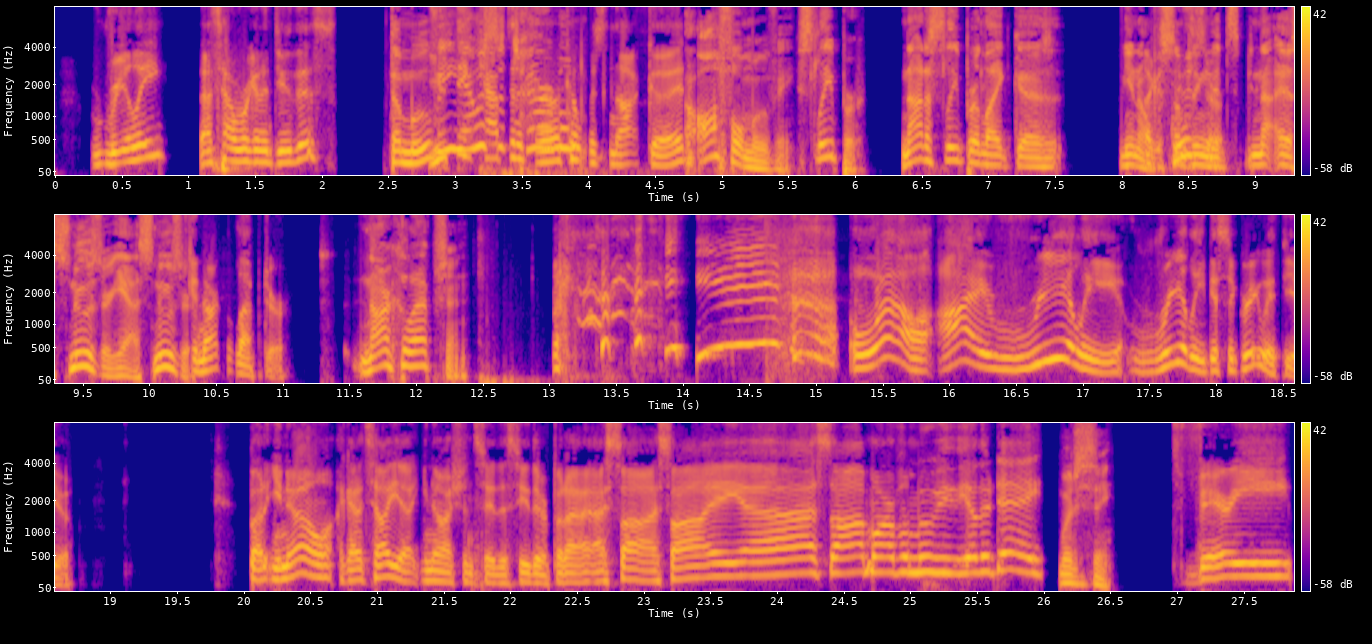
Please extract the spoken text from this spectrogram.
really? That's how we're going to do this? The movie You think that was Captain a terrible, America was not good? awful movie. Sleeper, not a sleeper like uh, you know Like something snoozer. that's not a snoozer. Yeah, snoozer. A narcoleptor. Narcoleption. well, I really, really disagree with you. But you know, I got to tell you, you know, I shouldn't say this either. But I, I saw, I saw a, uh, saw a Marvel movie the other day. What'd you see? It's very,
